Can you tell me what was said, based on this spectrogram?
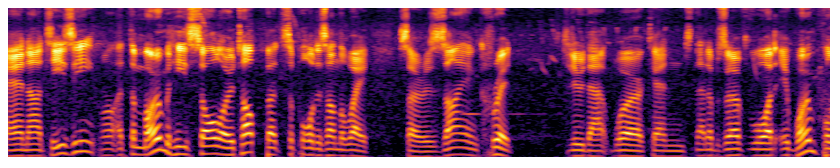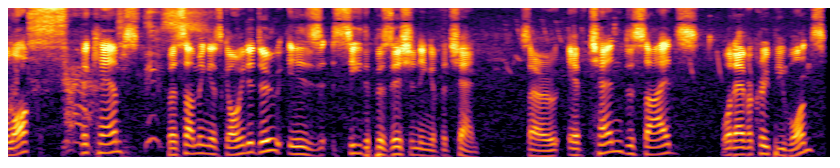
And Arteezy, well, at the moment he's solo top, but support is on the way. So Zai and crit to do that work, and that Observer Ward, it won't block the camps, but something it's going to do is see the positioning of the Chen. So if Chen decides whatever creep he wants,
